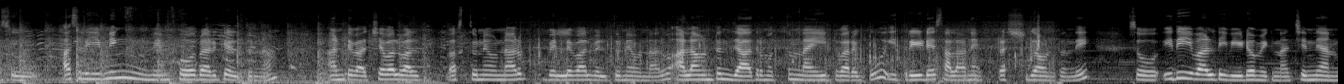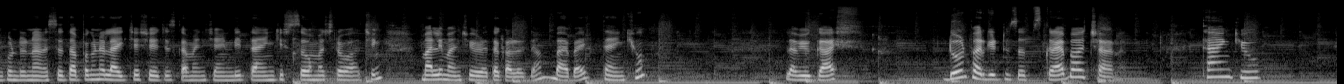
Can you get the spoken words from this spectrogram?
సో అసలు ఈవినింగ్ మేము ఫోర్ వరకు వెళ్తున్నాం. అంటే వచ్చే వాళ్ళు వాళ్ళు వస్తూనే ఉన్నారు వెళ్ళే వాళ్ళు వెళ్తూనే ఉన్నారు. అలా ఉంటుంది జాతర మొత్తం నైట్ వరకు. ఈ త్రీ డేస్ అలానే ఫ్రెష్గా ఉంటుంది. సో ఇది ఇవాళ ఈ వీడియో మీకు నచ్చింది అనుకుంటున్నాను. సో తప్పకుండా లైక్ చేసి షేర్ చేసి కమెంట్ చేయండి. Thank you so much for watching మళ్ళీ మంచి వీడియోతో కలుద్దాం. Bye bye thank you love you guys don't forget to subscribe our channel thank you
